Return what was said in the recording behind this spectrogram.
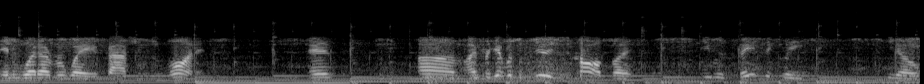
in whatever way, fashion he wanted. And um, I forget what the series is called, but he was basically, you know,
